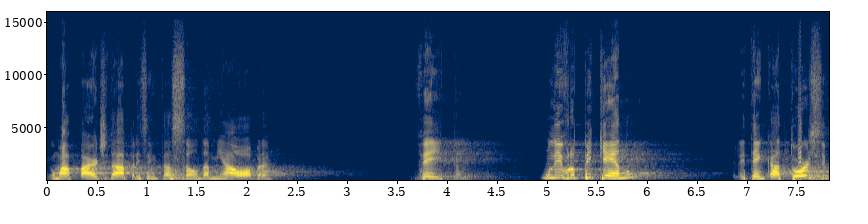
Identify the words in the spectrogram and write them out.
e uma parte da apresentação da minha obra feita. Um livro pequeno, ele tem 14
